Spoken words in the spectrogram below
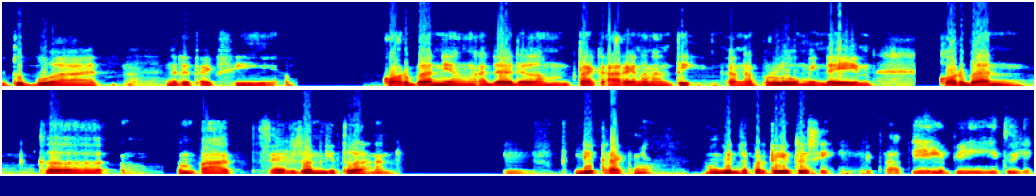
Itu buat ngedeteksi korban yang ada dalam track arena nanti. Karena perlu mindahin korban ke tempat safe zone gitulah nanti di tracknya. Mungkin seperti itu sih. Berarti lebih itu ya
